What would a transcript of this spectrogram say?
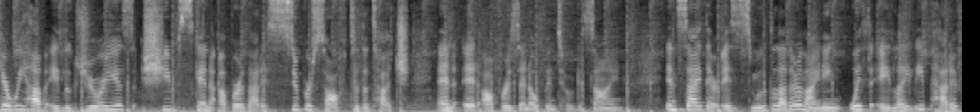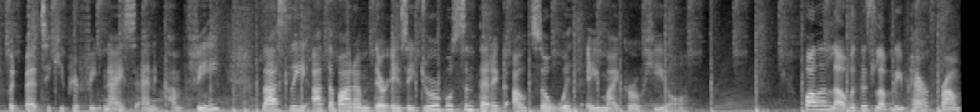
Here we have a luxurious sheepskin upper that is super soft to the touch and it offers an open toe design. Inside there is smooth leather lining with a lightly padded footbed to keep your feet nice and comfy. Lastly, at the bottom there is a durable synthetic outsole with a micro heel. Fall in love with this lovely pair from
